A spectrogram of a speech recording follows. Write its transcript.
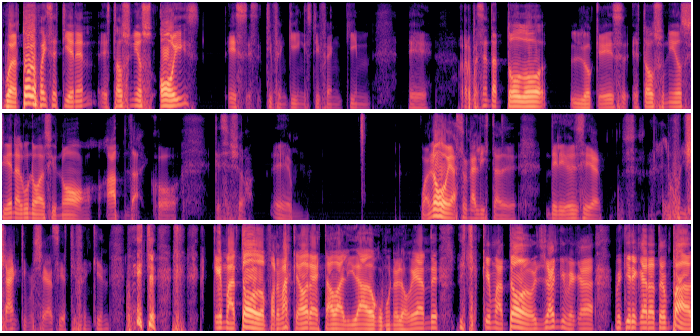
bueno, todos los países tienen. Estados Unidos hoy es, Stephen King. Stephen King eh, representa todo lo que es Estados Unidos. Si bien alguno va a decir, no, Updike o qué sé yo. Eh, bueno, no voy a hacer una lista de, de algún yankee, no sé si Stephen King, quema todo, por más que ahora está validado como uno de los grandes, quema todo, un yankee me, me quiere cagar a tempada,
